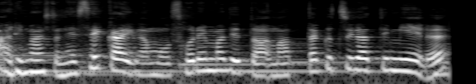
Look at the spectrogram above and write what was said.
ありましたね。世界がもうそれまでとは全く違って見える。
